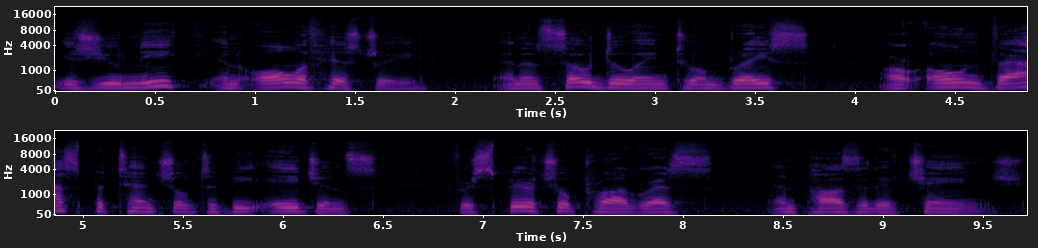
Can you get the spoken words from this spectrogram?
is unique in all of history, and in so doing, to embrace our own vast potential to be agents for spiritual progress and positive change.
